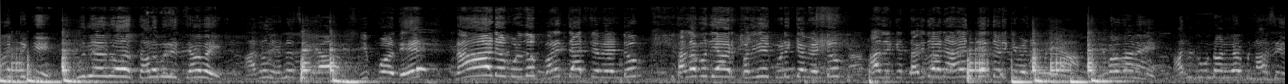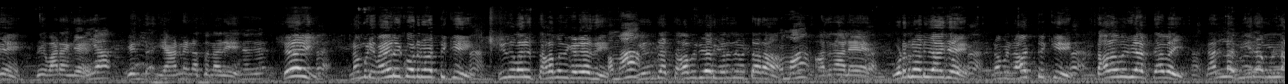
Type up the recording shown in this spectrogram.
நாட்டுக்கு புதியதோ தளபதி தேவை. அதனால என்ன செய்யலாம்? இப்போது நாடு முழுதும் பறைச்சாற்ற வேண்டும் தளபதியார் பதவியை கொடுக்க வேண்டும் அதற்கு தகுதியான தேர்ந்தெடுக்க வேண்டும் ஐயா. என் அண்ணன் என்ன சொன்னாரு? டேய் நம்முடைய வைரக்கோடு நாட்டுக்கு இதுவரை தளபதி கிடையாது. இருந்த தளபதியார் இறந்து விட்டாராம். அதனால உடனடியாக நம்ம நாட்டுக்கு தளபதியார் தேவை. நல்ல வீரமுள்ள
